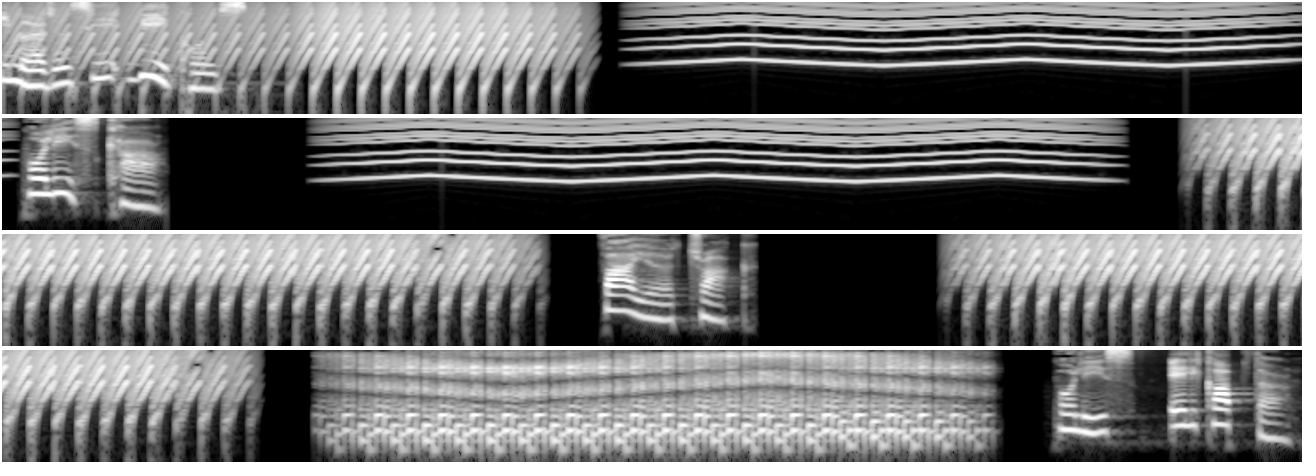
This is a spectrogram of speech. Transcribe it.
Emergency vehicles. Police car. Fire truck. Police helicopter.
